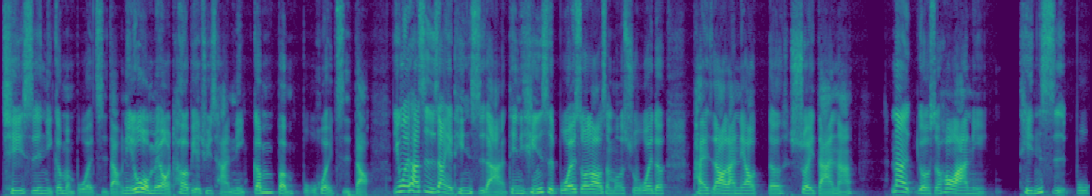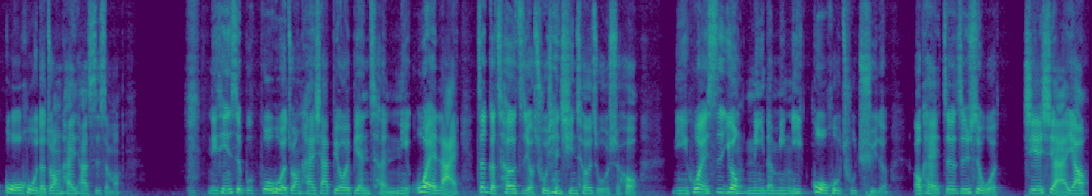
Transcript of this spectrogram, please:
其实你根本不会知道。你如果没有特别去查，你根本不会知道，因为它事实上也停驶啦。停停驶不会收到什么所谓的牌照燃料的税单啊。那有时候啊，你停驶不过户的状态下是什么？你停驶不过户的状态下，便会变成你未来这个车子有出现新车主的时候，你会是用你的名义过户出去的。OK，这就是我接下来要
